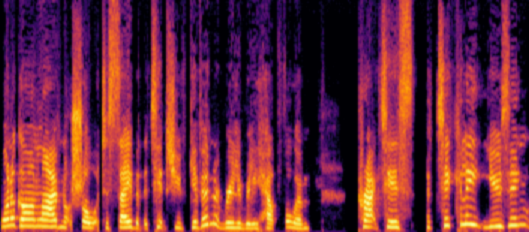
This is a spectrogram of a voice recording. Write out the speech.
want to go on live not sure what to say but the tips you've given are really really helpful and practice particularly using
